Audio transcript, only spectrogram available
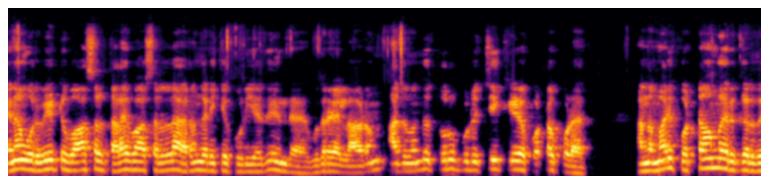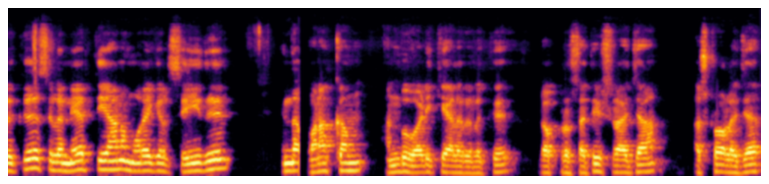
ஏன்னா ஒரு வீட்டு வாசல் தலைவாசல்ல அலங்கரிக்கக்கூடியது இந்த குதிரை லாடம். அது வந்து துரு பிடிச்சி கீழே கொட்டக்கூடாது. அந்த மாதிரி கொட்டாமல் இருக்கிறதுக்கு சில நேர்த்தியான முறைகள் செய்து இந்த வணக்கம் அன்பு வாடிக்கையாளர்களுக்கு டாக்டர் சதீஷ் ராஜா அஸ்ட்ராலஜர்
